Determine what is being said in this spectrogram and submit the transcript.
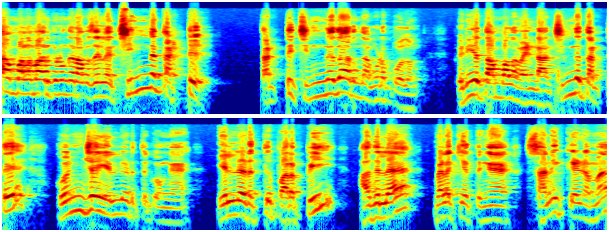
தாம்பாளமாக இருக்கணுங்கிற அவசியம் இல்லை. சின்ன தட்டு தட்டு சின்னதாக இருந்தால் கூட போதும். பெரிய தாம்பாளம் வேண்டாம். சின்ன தட்டு கொஞ்சம் எள் எடுத்துக்கோங்க. எள் எடுத்து பரப்பி அதுல விளக்கேத்துங்க. சனிக்கிழமை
